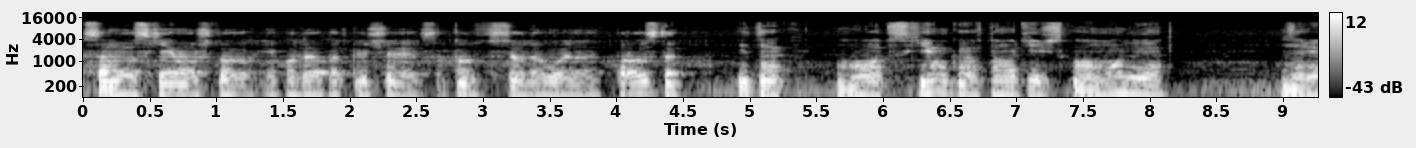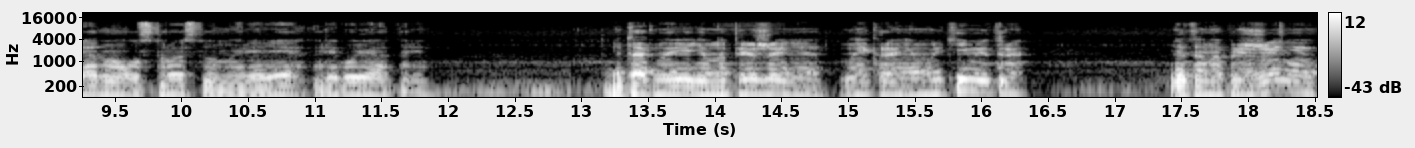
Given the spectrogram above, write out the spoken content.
саму схему, что и куда подключается. Тут все довольно просто. Итак, вот схемка автоматического модуля зарядного устройства на реле регуляторе. Итак, мы видим напряжение на экране мультиметра. Это напряжение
